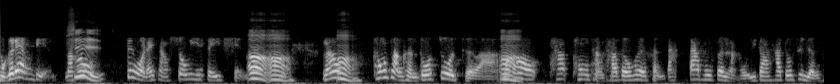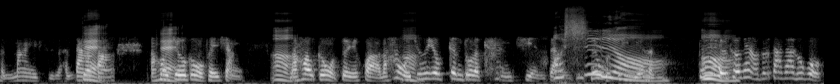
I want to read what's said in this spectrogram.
五个亮点，然后对我来讲收益匪浅。嗯嗯，然后通常很多作者啊，然后他通常他都会很大大部分啊，我遇到他都是人很 nice 很大方，然后就跟我分享，嗯，然后跟我对话，然后我就会有更多的看见这样子，所以我自己也很，不是有时候跟他说，大家如果，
